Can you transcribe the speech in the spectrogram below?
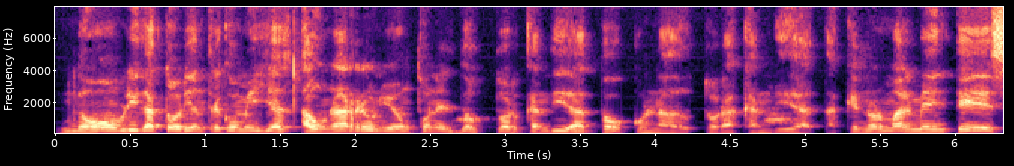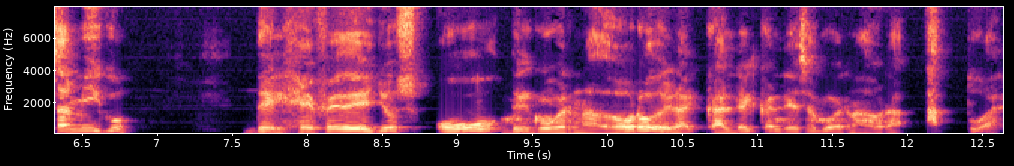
no obligatoria, entre comillas, a una reunión con el doctor candidato o con la doctora candidata, que normalmente es amigo del jefe de ellos o del gobernador o del alcalde, alcaldesa, gobernadora actual.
